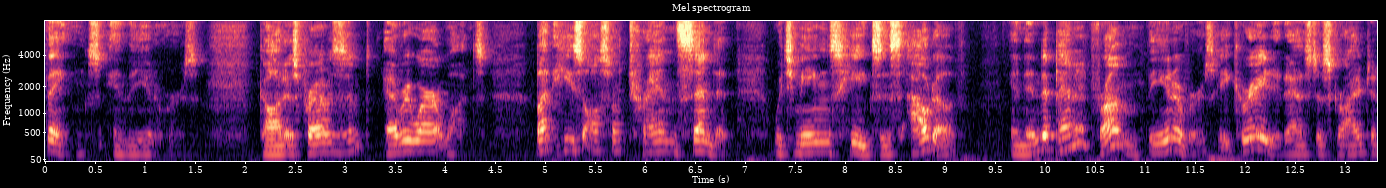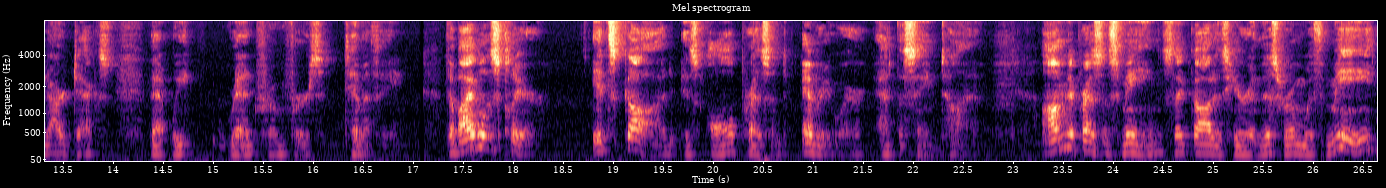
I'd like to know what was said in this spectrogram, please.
things in the universe. God is present everywhere at once but he's also transcendent, which means he exists out of and independent from the universe he created, as described in our text that we read from 1 Timothy. The Bible is clear. Its God is all present everywhere at the same time. Omnipresence means that God is here in this room with me.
